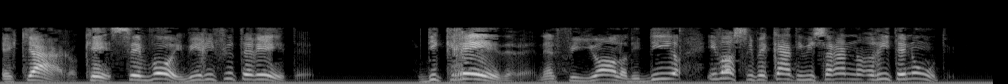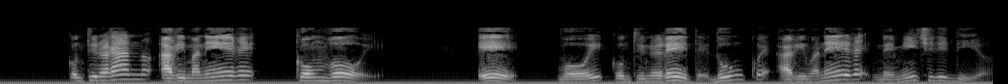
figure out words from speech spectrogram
è chiaro che se voi vi rifiuterete di credere nel figliuolo di Dio, i vostri peccati vi saranno ritenuti, continueranno a rimanere con voi. E voi continuerete dunque a rimanere nemici di Dio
